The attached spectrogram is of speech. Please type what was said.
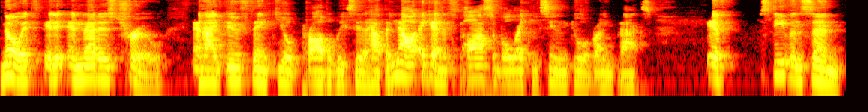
No, it's it, and that is true. And I do think you'll probably see that happen. Now, again, it's possible, like we've seen in dual running backs, if Stevenson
